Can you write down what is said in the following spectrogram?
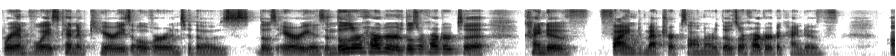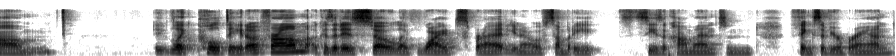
brand voice kind of carries over into those those areas and those are harder those are harder to kind of find metrics on or those are harder to kind of um eh, like pull data from because it is so like widespread you know if somebody sees a comment and thinks of your brand.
